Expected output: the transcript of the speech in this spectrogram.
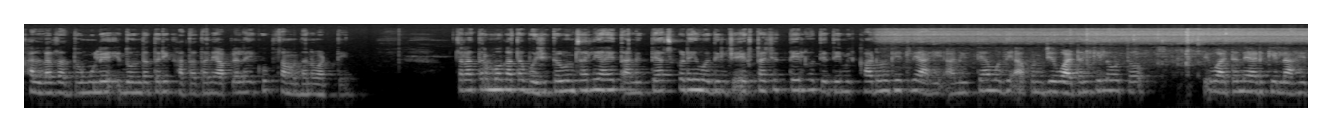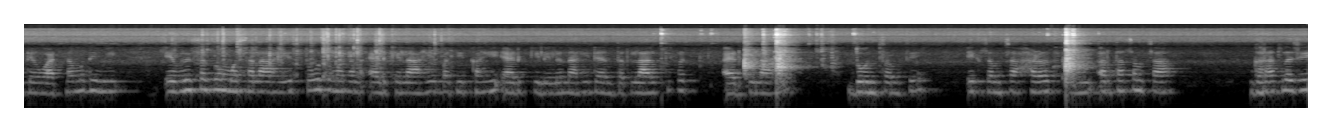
खाल्ला जातो. मुले दोनदा तरी खातात आणि आपल्यालाही खूप समाधान वाटते. चला तर मग आता भजी तळून झाली आहेत आणि त्याच कढईमधील जे एक्स्ट्राचे तेल होते ते मी काढून घेतले आहे आणि त्यामध्ये आपण जे वाटण केलं होतं ते वाटण ॲड केलं आहे. त्या वाटणामध्ये मी एव्हरेजचा जो मसाला आहे तोच मसाला ॲड केला आहे. बाकी काही ॲड केलेलं नाही. त्यानंतर लाल तिखट ॲड केला आहे. दोन चमचे एक चमचा हळद आणि अर्धा चमचा घरातलं जे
